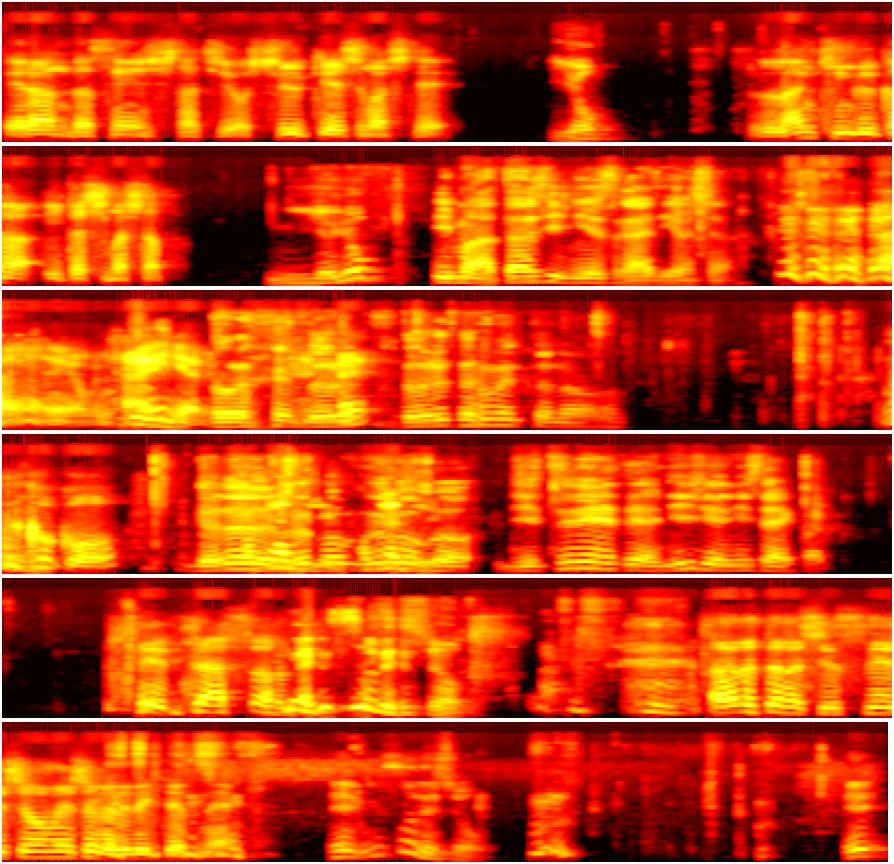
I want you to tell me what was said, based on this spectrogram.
選んだ選手たちを集計しまして、よランキング化いたしました。っ。よよっ。今、新しいニュースが入ってきました。何やねん、何やねん。ドルドルドルトムントのムココドルわかんムコムないわかんないココ実年齢は22歳か。出た、それ。嘘でしょ。新たな出生証明書が出てきたやつね。え、嘘でしょ。え、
